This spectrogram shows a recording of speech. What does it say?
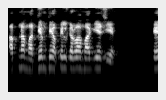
આપના માધ્યમથી અપીલ કરવા માગીએ છીએ કે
